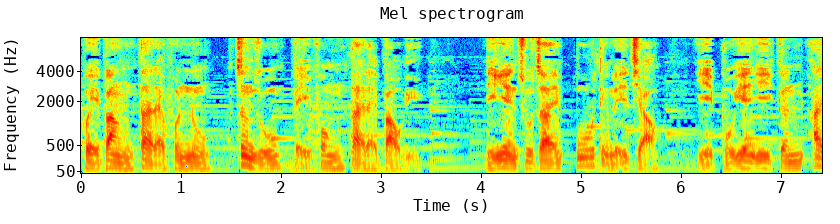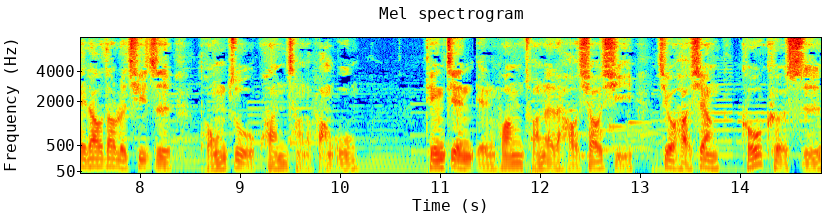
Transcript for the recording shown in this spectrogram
毁谤带来愤怒，正如北风带来暴雨。宁愿住在屋顶的一角，也不愿意跟爱唠叨的妻子同住宽敞的房屋。听见远方传来的好消息，就好像口渴时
